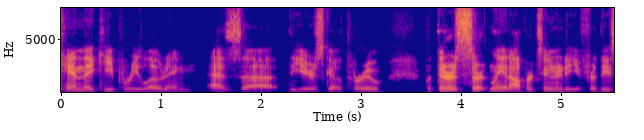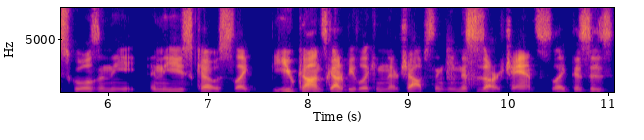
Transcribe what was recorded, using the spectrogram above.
can they keep reloading as uh, the years go through? but there is certainly an opportunity for these schools in the in the East Coast. Like UConn's got to be licking their chops, thinking this is our chance. Like this is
